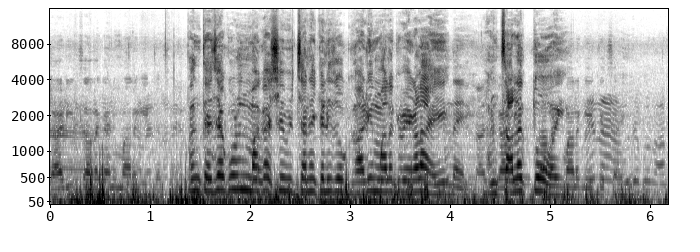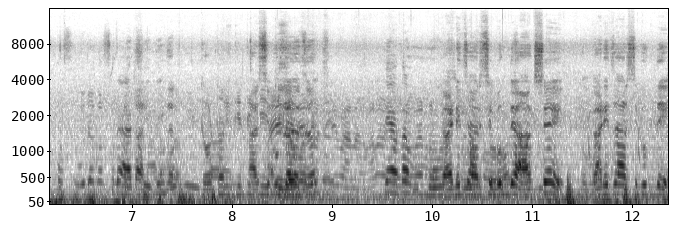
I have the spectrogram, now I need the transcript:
गाडी चालक आणि मालक एकच आहे. पण त्याच्याकडून मगाशी विचारणा केली जो गाडी मालक वेगळा आहे नाही नाही. आणि चालक तो गाडी आहे. मालक एकच आहे. टोटल किती ते आता गाडीचं आरसी बुक दे अक्षय. गाडीचं आरसी बुक दे.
